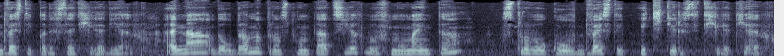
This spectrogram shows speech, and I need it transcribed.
250 хиляди евро. Една белодробна трансплантация в момента струва около 240 хиляди евро.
